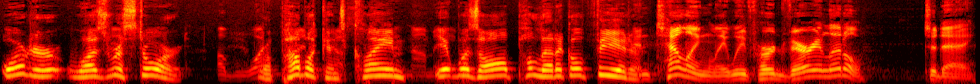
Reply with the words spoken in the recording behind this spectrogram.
order was restored. Republicans claim it was all political theater. And tellingly, we've heard very little today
